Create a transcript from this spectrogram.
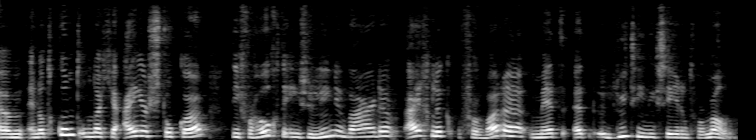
Um, en dat komt omdat je eierstokken die verhoogde insulinewaarde eigenlijk verwarren met het luteiniserend hormoon.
